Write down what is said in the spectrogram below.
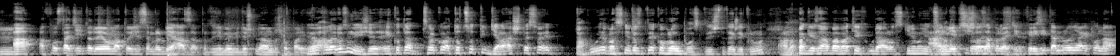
Hmm. A, a v podstatě to dojelo na to, že jsem blbě házel, protože mi došlo, nám došlo palivo. Jo, ale rozumíš, že jako ta celková, to, co ty děláš, té své tahu, je vlastně dost jako hloupost, když to tak řeknu. Ano. A pak je zábava těch událostí nebo něco. A mně to přišlo za prvé, prostě- těch krizí tam bylo nějak jako na,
